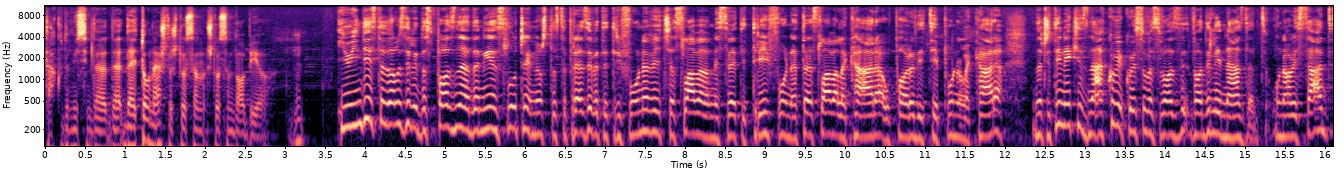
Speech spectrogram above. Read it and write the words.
Tako da mislim da, da, da je to nešto što sam, što sam dobio. I u Indiji ste dolazili do spoznaja da nije slučajno što se prezivate Trifunovića, slava vam je Sveti Trifun, a to je slava lekara, u porodici je puno lekara. Znači ti neki znakovi koji su vas vodili nazad u Novi Sad,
